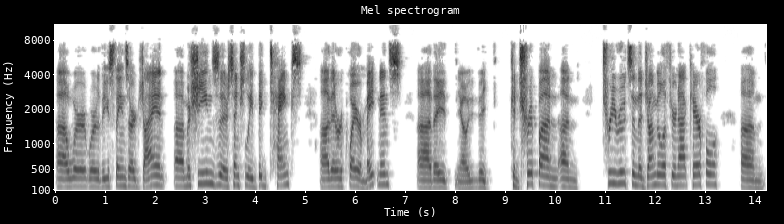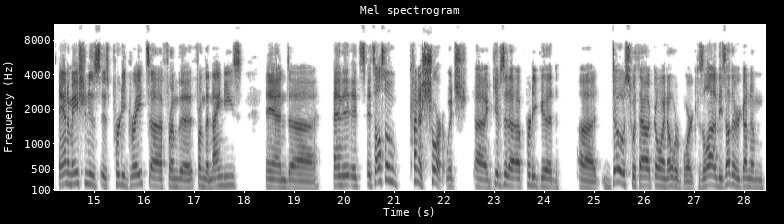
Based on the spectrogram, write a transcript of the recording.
uh, where, where these things are giant, uh, machines. They're essentially big tanks, uh, they require maintenance. Uh, they, you know, they can trip on, on tree roots in the jungle if you're not careful. Um, animation is, is pretty great, uh, from the, from the nineties and, uh, and it, it's, it's also kind of short, which, uh, gives it a, pretty good, uh, dose without going overboard. Cause a lot of these other Gundam,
